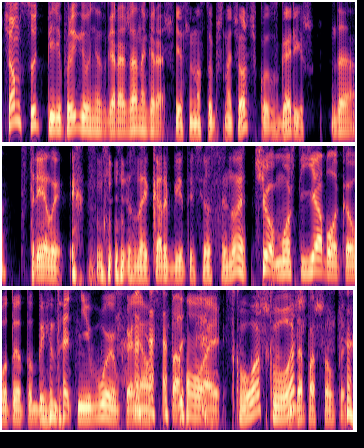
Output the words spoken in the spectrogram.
В чем суть перепрыгивания с гаража на гараж? Если наступишь на черточку, сгоришь. Да. Стрелы, не знаю, карбид и все остальное. Че, может, яблоко вот это доедать не будем, Колян, вставай. Сквош? Сквош? Да пошел ты.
